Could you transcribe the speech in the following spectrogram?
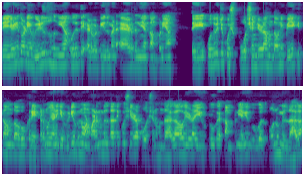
ਤੇ ਜਿਹੜੀਆਂ ਤੁਹਾਡੀਆਂ ਵੀਡੀਓਜ਼ ਹੁੰਦੀਆਂ, ਉਹਦੇ ਤੇ ਐਡਵਰਟਾਈਜ਼ਮੈਂਟ ਐਡ ਦਿੰਦੀਆਂ ਕੰਪਨੀਆਂ ਤੇ ਉਹਦੇ ਵਿੱਚ ਕੁਝ ਪੋਰਸ਼ਨ ਜਿਹੜਾ ਹੁੰਦਾ, ਉਹਨੇ ਪੇ ਕੀਤਾ ਹੁੰਦਾ, ਉਹ ਕ੍ਰੀਏਟਰ ਨੂੰ, ਯਾਨੀ ਕਿ ਵੀਡੀਓ ਬਣਾਉਣ ਵਾਲੇ ਨੂੰ ਮਿਲਦਾ ਤੇ ਕੁਝ ਜਿਹੜਾ ਪੋਰਸ਼ਨ ਹੁੰਦਾ ਹੈਗਾ, ਉਹ ਜਿਹੜਾ YouTube ਹੈ ਕੰਪਨੀ ਹੈਗੀ, Google, ਉਹਨੂੰ ਮਿਲਦਾ ਹੈਗਾ।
